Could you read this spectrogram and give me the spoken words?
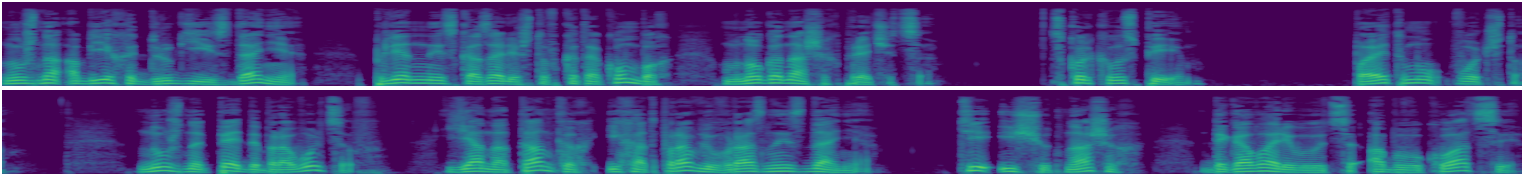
Нужно объехать другие здания. Пленные сказали, что в катакомбах много наших прячется. Сколько успеем. Поэтому вот что. Нужно пять добровольцев. Я на танках их отправлю в разные здания. Те ищут наших, договариваются об эвакуации.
